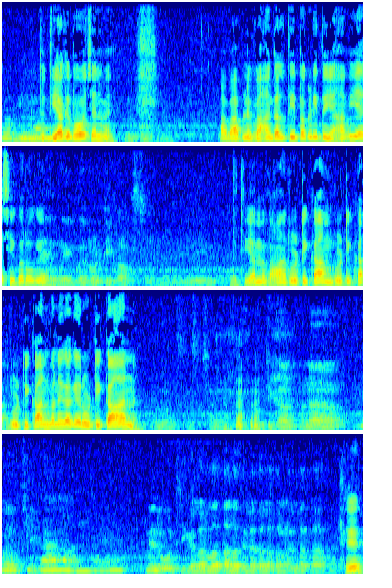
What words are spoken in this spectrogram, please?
द्वितीय के बहुवचन में? अब आपने वहाँ गलती पकड़ी तो यहाँ भी ऐसी करोगे? द्वितीय में वहाँ रोटी काम रोटी का, रोटी कान बनेगा क्या? रोटी कान। फिर?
